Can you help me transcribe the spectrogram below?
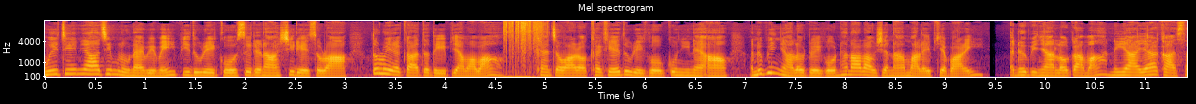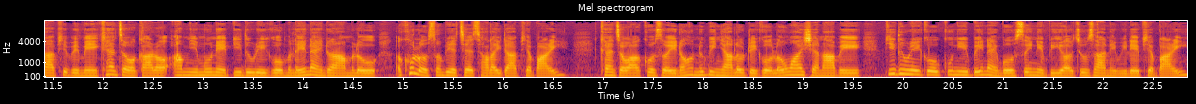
ငွေကြေးများကြီးမလိုနိုင်ပေမဲ့ပြည်သူတွေကိုစေတနာရှိတယ်ဆိုတာသူ့လိုရကတက်သေးပြန်ပါပါ။ခန့်ကျော်ကတော့ခက်ခဲသူတွေကိုကုညီနိုင်အောင်အနုပညာလုပ်တွေကိုနှစ်လလောက်ရန်နာမှလည်းဖြစ်ပါတယ်။ အနုပညာလောကမှာနေရာရခါစားဖြစ်ပေမဲ့ခန့်ကျော်ကတော့အောင်မြင်မှုနဲ့ပြည်သူတွေကိုမလဲနိုင်တော့တာမလို့အခုလိုဆုံးဖြတ်ချက်ချလိုက်တာဖြစ်ပါတယ်။ခန့်ကျော်ကအခုဆိုရင်တော့အနုပညာလုပ်တွေကိုလုံးဝရန်နာပြီးပြည်သူတွေကိုကူညီပေးနိုင်ဖို့စိတ်နေပြီးတော့စူးစမ်းနေပြီလေဖြစ်ပါတယ်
